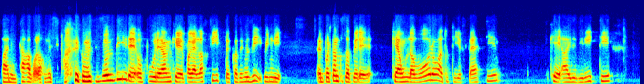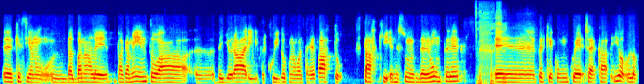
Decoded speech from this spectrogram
pane in tavola, come si, può- come si suol dire, oppure anche pagare l'affitto e cose così. Quindi è importante sapere che è un lavoro a tutti gli effetti, che hai dei diritti, eh, che siano eh, dal banale pagamento a eh, degli orari per cui dopo una volta che hai fatto stacchi e nessuno ti deve rompere, Sì. eh, perché comunque, cioè, ca- io ho,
